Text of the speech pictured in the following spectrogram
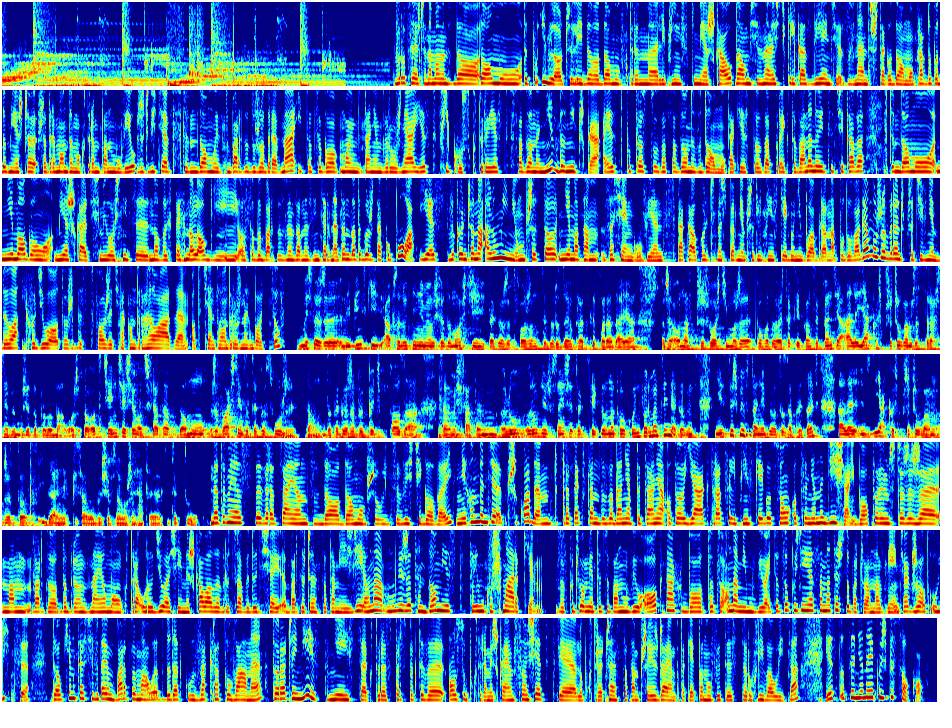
Wrócę jeszcze na moment do domu typu iglo, czyli do domu, w którym Lipiński mieszkał. Udało mi się znaleźć kilka zdjęć z wnętrz tego domu, prawdopodobnie jeszcze przed remontem, o którym pan mówił. Rzeczywiście w tym domu jest bardzo dużo drewna i to, co go moim zdaniem wyróżnia, jest fikus, który jest wsadzony nie w doniczkę, a jest po prostu zasadzony w domu. Tak jest to zaprojektowane. No i co ciekawe, w tym domu nie mogą mieszkać miłośnicy nowych technologii i osoby bardzo związane z internetem, dlatego że ta kopuła jest wykończona aluminium przez co nie ma tam zasięgu, więc taka okoliczność pewnie przez Lipińskiego nie była brana pod uwagę, a może wręcz przeciwnie była i chodziło o to, żeby stworzyć taką trochę oazę odciętą od różnych bodźców. Myślę, że Lipiński absolutnie nie miał świadomości tego, że tworząc tego rodzaju klatkę Faradaya, że ona w przyszłości może powodować takie konsekwencje, ale jakoś przeczuwam, że strasznie by mu się to podobało, że to odcięcie się od świata w domu, że właśnie do tego służy dom, do tego, żeby być poza całym światem, również w sensie takiego natłoku informacyjnego, więc nie jesteśmy w stanie go o to zapytać, ale jakoś przeczuwam, że to idealnie wpisałoby się w założenia tej architektury. Natomiast wracając do domu przy ulicy Wyścigowej, niech on będzie przykładem czy pretekstem do zadania pytania o to, jak prace Lipińskiego są oceniane dzisiaj, bo powiem szczerze, że mam bardzo dobrą znajomą, która urodziła się i mieszkała we Wrocławiu, do dzisiaj bardzo często tam jeździ i ona mówi, że ten dom jest takim koszmarkiem. Zaskoczyło mnie to, co pan mówił o oknach, bo to, co ona mi mówiła i to, co później ja sama też zobaczyłam na zdjęciach, że od ulicy te okienka się wydają bardzo małe, w dodatku zakratowane. To raczej nie jest miejsce, które z perspektywy osób, które mieszkają w sąsiedztwie lub które często tam przejeżdżają, bo tak jak pan mówił, to jest ruchliwa ulica, jest oceniane jakoś wysoko.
